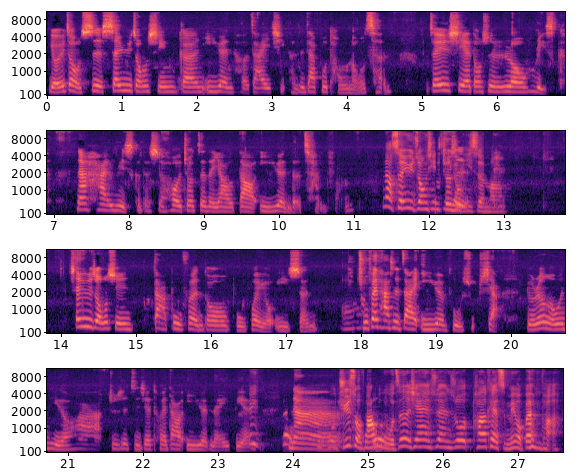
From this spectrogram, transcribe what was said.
有一种是生育中心跟医院合在一起，可是在不同楼层，这一些都是 low risk。那 high risk 的时候，就真的要到医院的产房。那生育中心就是有医生吗？就是，生育中心大部分都不会有医生，哦，除非他是在医院附属下，有任何问题的话，就是直接推到医院那一边。欸，那我举手发问，我真的现在虽然说 podcast 没有办法。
